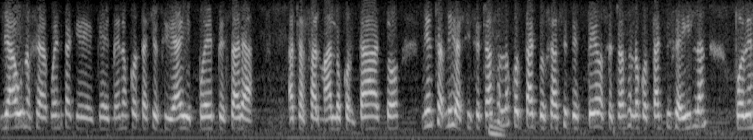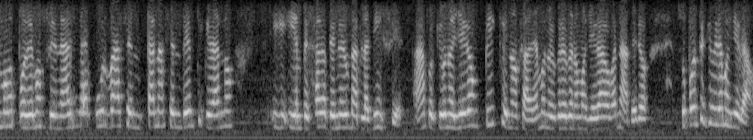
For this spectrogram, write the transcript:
ya uno se da cuenta que, hay menos contagiosidad y puede empezar a, a trazar más los contactos. Mientras, mira, si se trazan mm. los contactos, se hace testeo, se trazan los contactos y se aíslan, podemos podemos frenar la curva tan ascendente y quedarnos y, empezar a tener una planicie, ¿ah? porque uno llega a un pic que no sabemos, no creo que no hemos llegado a nada, pero suponte que hubiéramos llegado.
